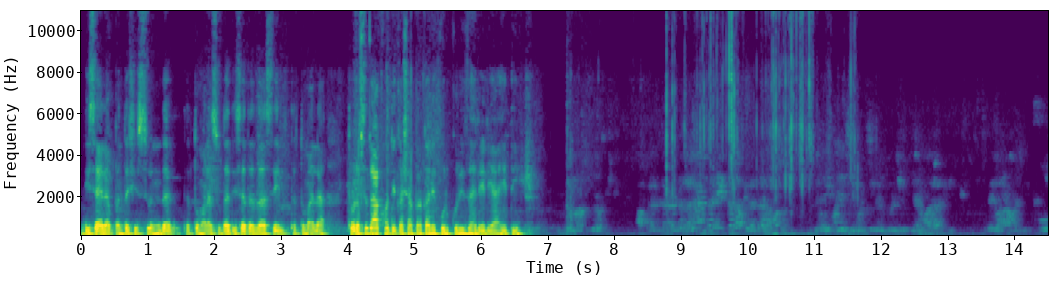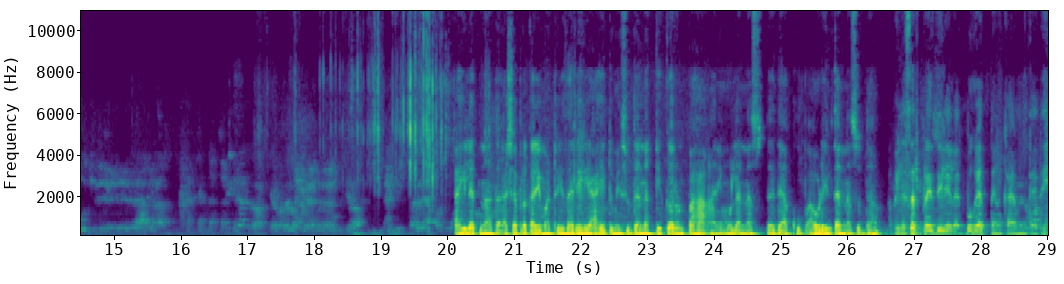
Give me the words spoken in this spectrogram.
दिसायला पण तशी सुंदर. तर तुम्हाला सुद्धा दिसतच असेल. तर तुम्हाला थोडंसं दाखवते कशा प्रकारे कुरकुरीत झालेली आहे ती. राहिलत ना तर अशा प्रकारे मठरी झालेली आहे. तुम्ही सुद्धा नक्की करून पहा आणि मुलांना सुद्धा द्या. खूप आवडेल त्यांना सुद्धा. अभिला सरप्राईज दिलेला आहे. बघूयात त्यांना काय म्हणताय ते.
